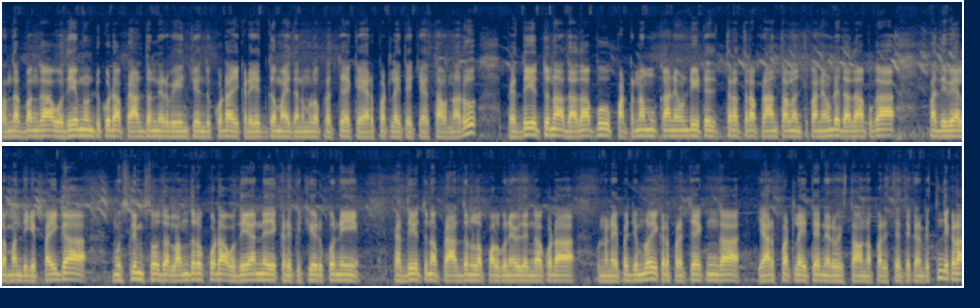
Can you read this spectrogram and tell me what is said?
సందర్భంగా ఉదయం నుండి కూడా ప్రార్థనలు నిర్వహించేందుకు కూడా ఇక్కడ ఈద్గా మైదానంలో ప్రత్యేక ఏర్పాట్లు అయితే చేస్తూ ఉన్నారు. పెద్ద ఎత్తున దాదాపు పట్టణం కానివ్వండి ఇతర ఇతరత్ర ప్రాంతాల నుంచి కానివ్వండి దాదాపుగా పదివేల మందికి పైగా ముస్లిం సోదరులందరూ కూడా ఉదయాన్నే ఇక్కడికి చేరుకొని పెద్ద ఎత్తున ప్రార్థనలో పాల్గొనే విధంగా కూడా ఉన్న నేపథ్యంలో ఇక్కడ ప్రత్యేకంగా ఏర్పాట్లు అయితే నిర్వహిస్తూ ఉన్న పరిస్థితి కనిపిస్తుంది. ఇక్కడ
